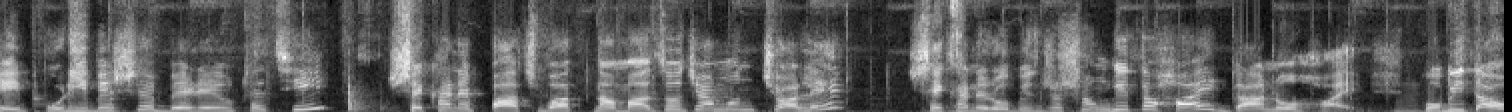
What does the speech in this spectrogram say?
যেই পরিবেশে বেড়ে উঠেছি সেখানে পাঁচ ওয়াক্ত নামাজও যেমন চলে সেখানে রবীন্দ্রসঙ্গীত হয় গানও হয় কবিতাও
